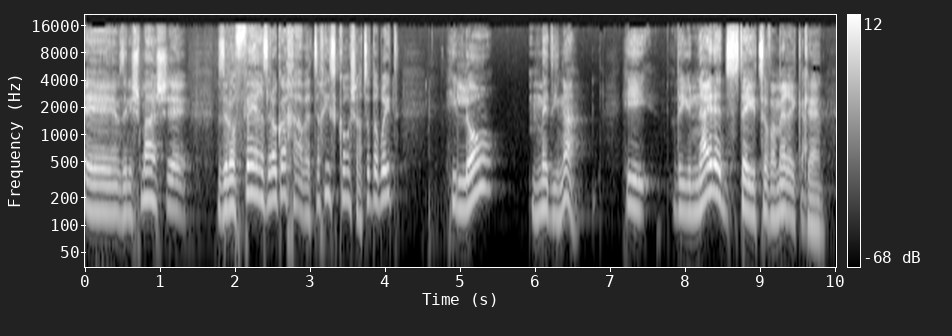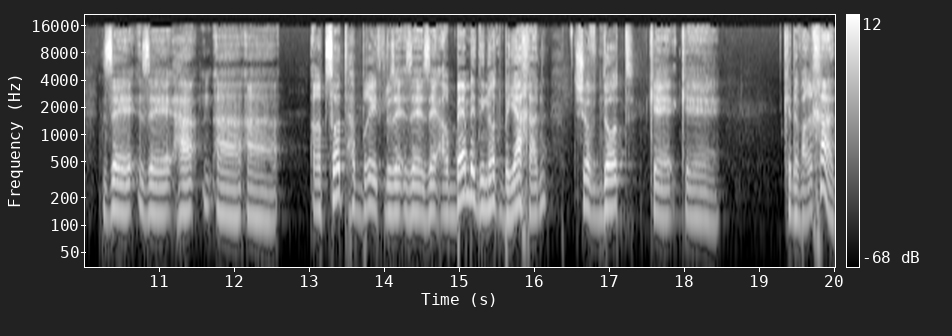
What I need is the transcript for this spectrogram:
אה, זה נשמע שזה לא פייר, זה לא ככה, אבל צריך לזכור שארצות הברית היא לא מדינה, היא the United States of America. כן, זה, זה ה, ה, ה, ארצות הברית, כאילו זה, זה, זה הרבה מדינות ביחד שעובדות כ, כ, כדבר אחד,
